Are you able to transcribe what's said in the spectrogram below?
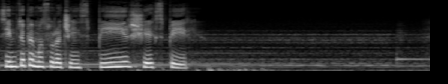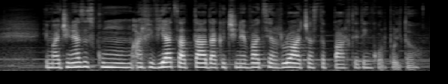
Simte pe măsură ce inspiri și expiri. Imaginează-ți cum ar fi viața ta dacă cineva ți-ar lua această parte din corpul tău.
